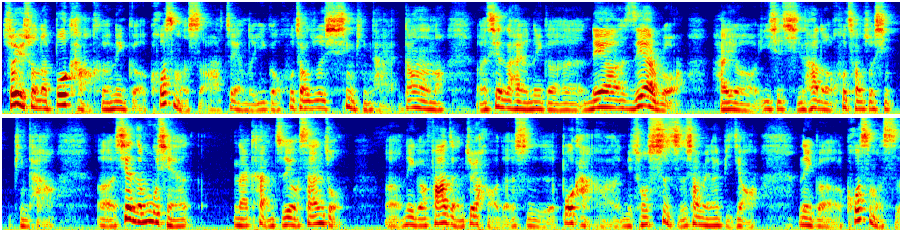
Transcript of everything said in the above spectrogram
所以说呢，波卡和那个 Cosmos 啊这样的一个互操作性平台，当然呢，呃，现在还有那个 Near Zero，还有一些其他的互操作性平台啊。呃，现在目前来看只有三种，呃，那个发展最好的是波卡啊，你从市值上面来比较，那个 Cosmos。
